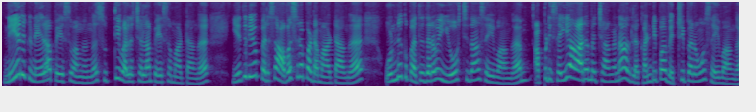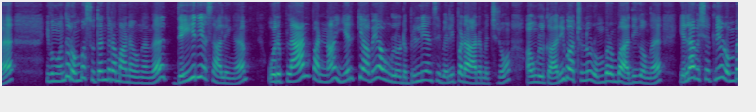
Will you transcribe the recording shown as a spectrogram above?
நேருக்கு நேராக பேசுவாங்கங்க. சுற்றி வளைச்செல்லாம் பேச மாட்டாங்க. எதுலேயும் பெருசாக அவசரப்பட மாட்டாங்க. ஒன்றுக்கு பத்து தடவை யோசித்து தான் செய்வாங்க. அப்படி செய்ய ஆரம்பிச்சாங்கன்னா அதில் கண்டிப்பாக வெற்றி பெறவும் செய்வாங்க. இவங்க வந்து ரொம்ப சுதந்திரமானவங்கங்க. தைரியசாலிங்க. ஒரு பிளான் பண்ணால் இயற்கையாகவே அவங்களோட ப்ரில்லியன்ஸை வெளிப்பட ஆரம்பிச்சிடும் அவங்களுக்கு அறிவாற்றலும் ரொம்ப ரொம்ப அதிகங்க. எல்லா விஷயத்துலையும் ரொம்ப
